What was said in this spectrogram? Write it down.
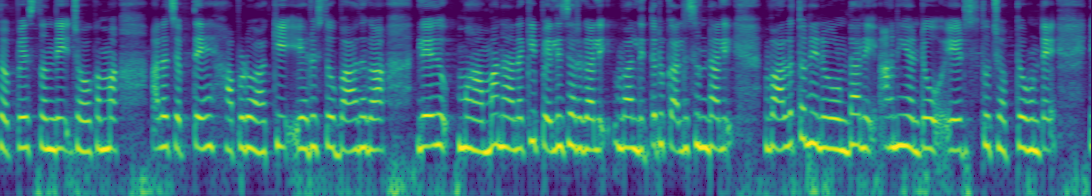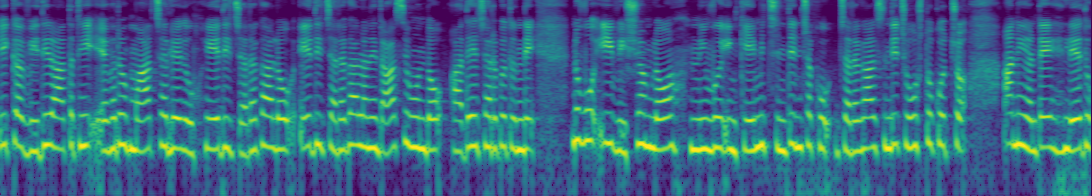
చెప్పేస్తుంది జోగమ్మ. అలా చెప్తే అప్పుడు అక్కి ఏడుస్తూ బాధగా లేదు మా అమ్మ నాన్నకి పెళ్ళి జరగాలి వాళ్ళిద్దరూ కలిసి ఉండాలి వాళ్ళతో నేను ఉండాలి అని అంటూ ఏడుస్తూ చెప్తూ ఉంటే ఇక విధి రాతని ఎవరూ మార్చలేదు. ఏది జరగాలో ఏది జరగాలని రాసి ఉందో అదే జరుగుతుంది. నువ్వు ఈ విషయంలో నువ్వు ఇంకేమి చింతించకు జరగాల్సింది చూస్తూ కూర్చో అని అంటే లేదు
